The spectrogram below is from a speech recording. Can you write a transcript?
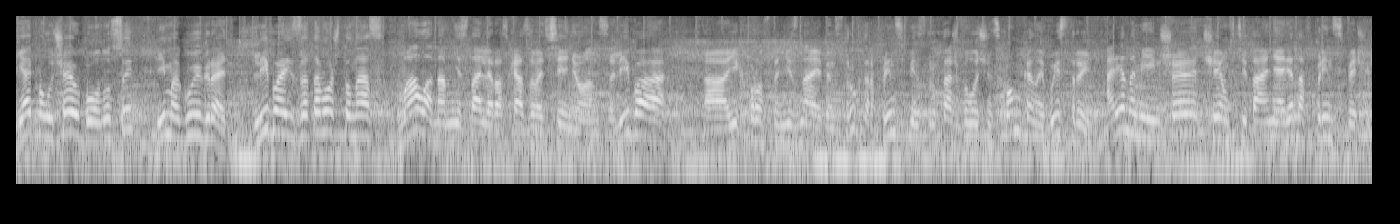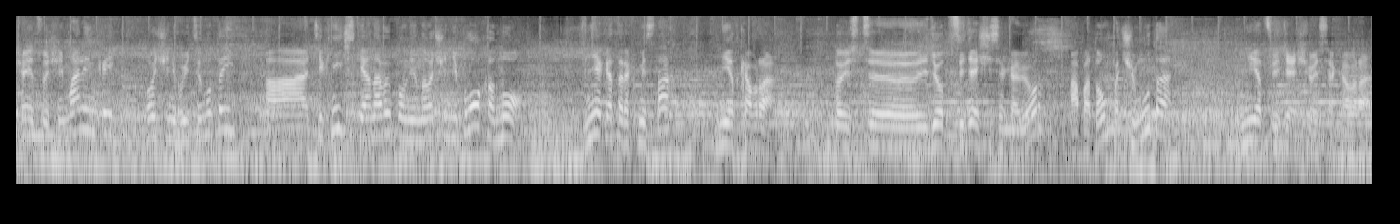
Я получаю бонусы и могу играть. Либо из-за того, что нас мало, нам не стали рассказывать все нюансы, либо их просто не знает инструктор. В принципе, инструктаж был очень скомканный, быстрый. Арена меньше, чем в Титане. Арена, в принципе, ощущается очень маленькой, очень вытянутой. А, технически она выполнена очень неплохо, но в некоторых местах нет ковра. То есть э, идет светящийся ковер, а потом почему-то нет светящегося ковра.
